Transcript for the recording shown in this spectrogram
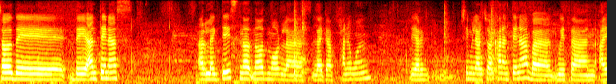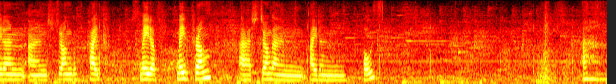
So the the antennas are like this, not not more like, like a panel one. They are similar to a car antenna, but with an iron and strong pipe made of made from a strong and iron pole. Um,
